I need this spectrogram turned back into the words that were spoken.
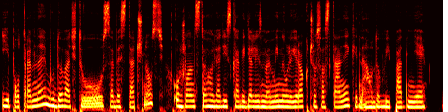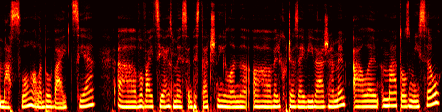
je potrebné budovať tú sebestačnosť. Už len z toho hľadiska videli sme minulý rok, čo sa stane, keď náhodou vypadne maslo alebo vajcia. Vo vajciach sme sebestační, len veľkú časť aj vyvážame, ale má to zmysel,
